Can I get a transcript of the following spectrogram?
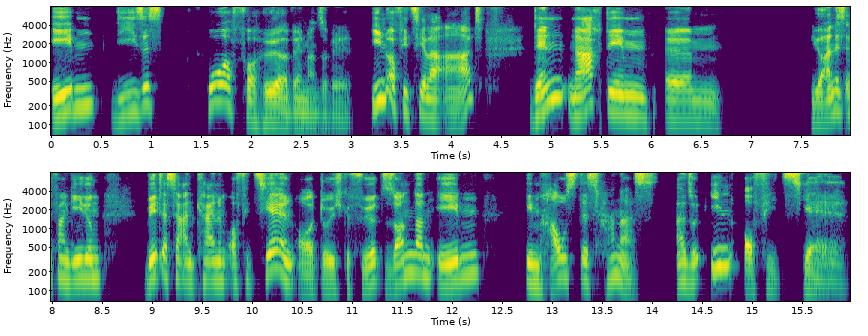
eben dieses Vorverhör, wenn man so will, inoffizieller Art. Denn nach dem ähm, Johannesevangelium wird das ja an keinem offiziellen Ort durchgeführt, sondern eben im Haus des Hannas, also inoffiziell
